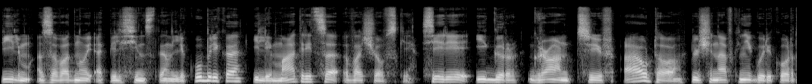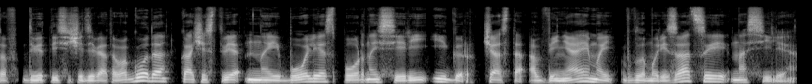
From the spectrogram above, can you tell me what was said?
фильм «Заводной «Заводной апельсин» Стэнли Кубрика или «Матрица» Вачовски. Серия игр Grand Theft Auto включена в Книгу рекордов 2009 года в качестве наиболее спорной серии игр, часто обвиняемой в гламуризации насилия.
